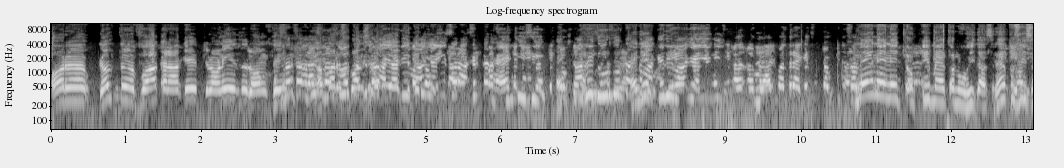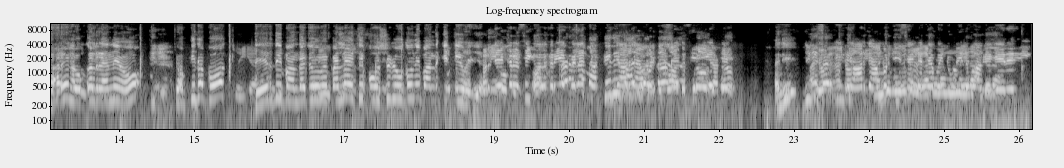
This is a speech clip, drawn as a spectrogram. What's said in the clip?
ਔਰ ਗਲਤ ਅਫਵਾਹ ਕਰਾ ਕੇ ਚਲਾਉਣੀ ਇਜ਼ ਰੋਂਗ ਥਿੰਗ ਆਪਾਂ ਰਿਸਪੌਂਸਿਬਿਲੀ ਐਕਟ ਕਰੀਏ ਸਰ ਆਖਿਰਕਾਰ ਹੈ ਕੀ ਸੀ ਕਾਫੀ ਦੂਰ ਦੂਰ ਤੱਕ। ਧਮਾਕੇ ਦੀ ਆਵਾਜ਼ ਆਈ ਹੈ ਮਲਾਜ ਮੰਦਰ ਹੈਗੇ ਚੌਕੀ ਤੇ ਨਹੀਂ ਨਹੀਂ ਨਹੀਂ ਚੌਕੀ ਮੈਂ ਤੁਹਾਨੂੰ ਉਹੀ ਦੱਸ ਰਿਹਾ ਤੁਸੀਂ ਸਾਰੇ ਲੋਕਲ ਰਹਿੰਦੇ ਹੋ ਚੌਕੀ ਤਾਂ ਬਹੁਤ ਦੇਰ ਦੀ ਬੰਦ ਹੈ ਜਦੋਂ ਮੈਂ ਪਹਿਲਾਂ ਇੱਥੇ ਪੋਸਟਡ ਉਦੋਂ ਦੀ ਬੰਦ ਕੀਤੀ ਹੋਈ ਹੈ ਜੇਕਰ ਅਸੀਂ ਗੱਲ ਕਰੀਏ ਪਹਿਲਾਂ ਧਮਾਕੇ ਦੀ ਆਵਾਜ਼ ਹਾਂਜੀ ਜੀ ਸਰ ਇੰਚਾਰਜ ਅਮਰਜੀਤ ਸਿੰਘ ਤੇ ਆਪਣੇ ਟੂਣੇ ਲਵਾ ਕੇ ਗਏ ਨੇ ਜੀ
